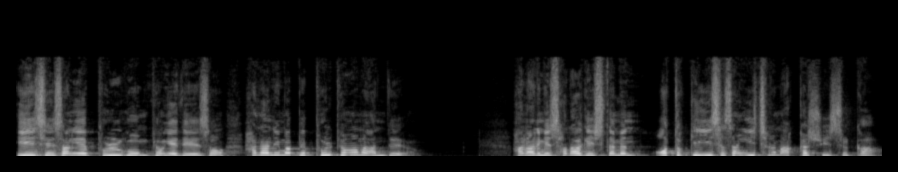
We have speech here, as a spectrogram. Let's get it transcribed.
이 세상의 불공평에 대해서 하나님 앞에 불평하면 안 돼요. 하나님이 살아계시다면 어떻게 이 세상이 이처럼 악할 수 있을까?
